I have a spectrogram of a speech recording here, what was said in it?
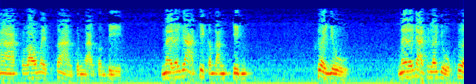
หาก เราไม่สร้างคุณงานความดี ในระยะที่กำลังกิน เพื่ออยู่ ในระยะที่เราอยู่เพื่อ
